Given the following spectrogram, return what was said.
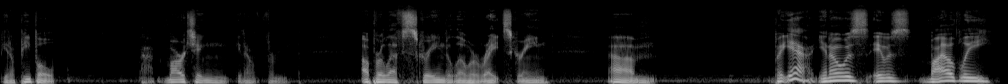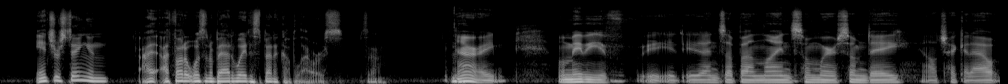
you know people uh, marching you know from upper left screen to lower right screen. Um, but yeah you know it was it was mildly interesting and I, I thought it wasn't a bad way to spend a couple hours so. All right. Well maybe if it, it ends up online somewhere someday I'll check it out.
